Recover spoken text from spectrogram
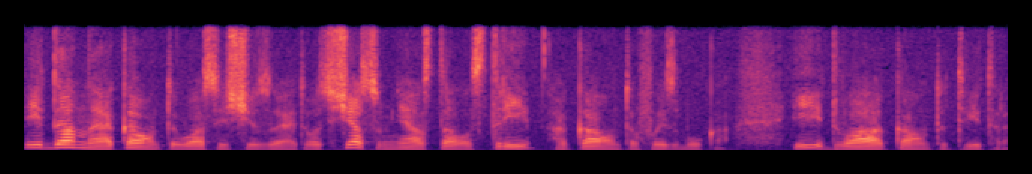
и данный аккаунт у вас исчезает. Вот сейчас у меня осталось три аккаунта Facebook и два аккаунта Twitter.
